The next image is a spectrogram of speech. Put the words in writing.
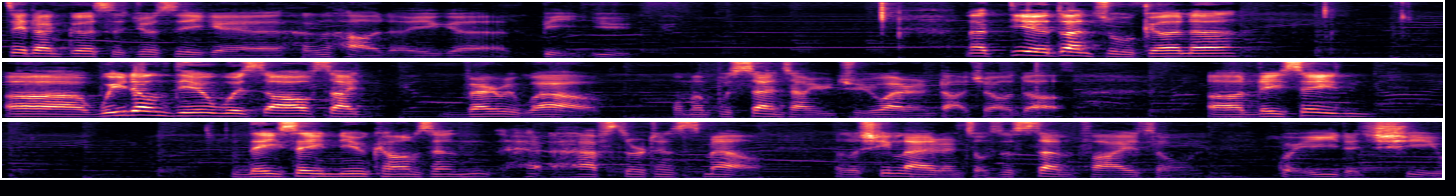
这段歌词就是一个很好的一个比喻。那第二段主歌呢？呃、uh,，We don't deal with outside very well。我们不擅长与局外人打交道。呃、uh,，They say they say newcomers have certain smell。他说新来的人总是散发一种诡异的气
